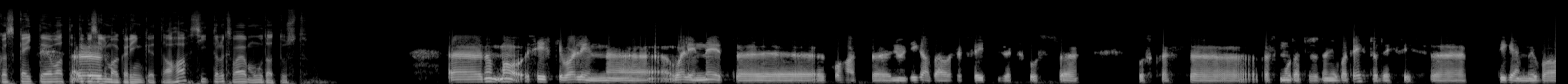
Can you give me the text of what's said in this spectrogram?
kas käite ja vaatate ka silmaga ringi, et ahah, siit oleks vaja muudatust? Äh, no ma siiski valin, äh, valin need äh, kohad niimoodi igapäevaseks sõitmiseks, kus, kus kas, kas muudatused on juba tehtud, ehk siis pigem juba,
